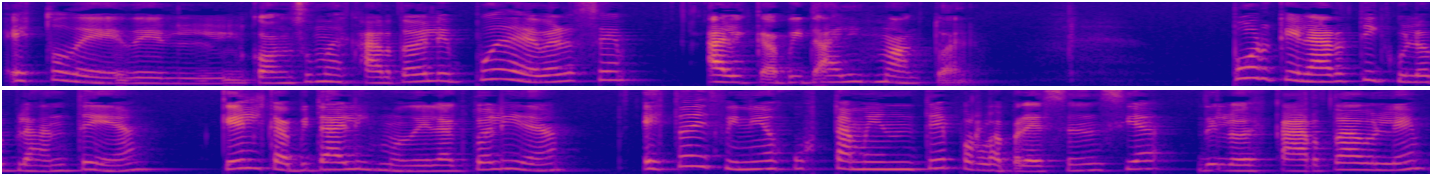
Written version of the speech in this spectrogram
esto del consumo descartable puede deberse al capitalismo actual. Porque el artículo plantea que el capitalismo de la actualidad está definido justamente por la presencia de lo descartable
